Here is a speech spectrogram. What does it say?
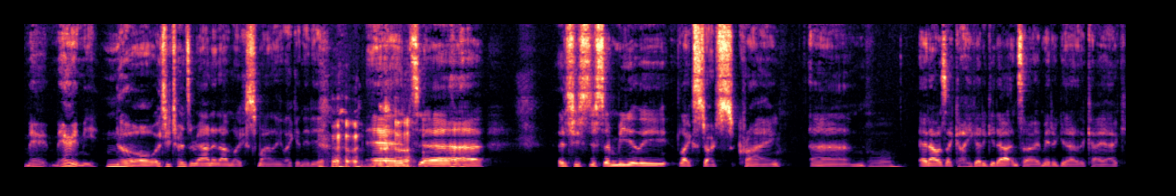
"Marry, marry me." No, and she turns around and I'm like smiling like an idiot, and uh, and she's just immediately like starts crying. Um, Oh. and I was like, "Oh, you got to get out!" And so I made her get out of the kayak.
